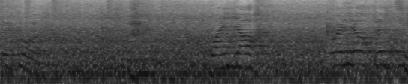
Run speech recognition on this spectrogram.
老婆婆追过了，弯腰弯腰跟姐，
